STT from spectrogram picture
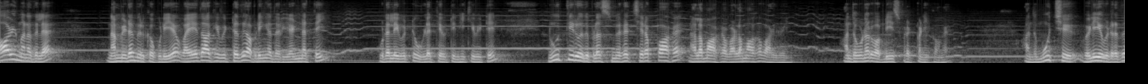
ஆழ் மனதில் நம்மிடம் இருக்கக்கூடிய வயதாகிவிட்டது அப்படிங்கிற எண்ணத்தை உடலை விட்டு உள்ளத்தை விட்டு நீக்கிவிட்டேன். நூற்றி இருபது ப்ளஸ் மிகச் சிறப்பாக நலமாக வளமாக வாழ்வேன். அந்த உணர்வு அப்படியே ஸ்ப்ரெட் பண்ணிக்கோங்க. அந்த மூச்சு வெளியே விடுறது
